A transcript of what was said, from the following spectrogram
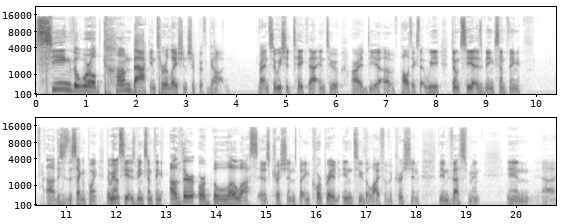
seeing the world come back into relationship with God. Right? And so we should take that into our idea of politics, that we don't see it as being something, uh, this is the second point, that we don't see it as being something other or below us as Christians, but incorporated into the life of a Christian, the investment in, uh,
